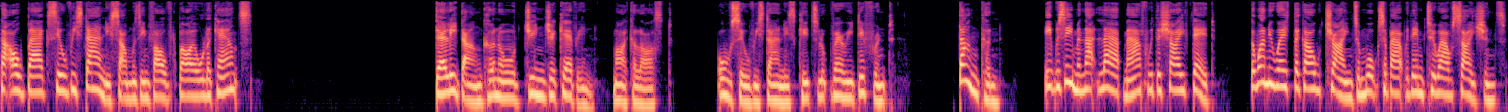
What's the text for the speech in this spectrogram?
That old bag Sylvie Stanley's son was involved by all accounts. Delly Duncan or Ginger Kevin? Michael asked. All Sylvie Stanley's kids look very different. Duncan. It was him and that loudmouth with the shaved head. The one who wears the gold chains and walks about with them two Alsatians.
